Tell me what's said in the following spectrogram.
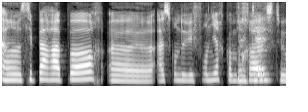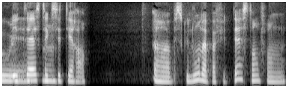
Euh, c'est par rapport euh, à ce qu'on devait fournir comme Les preuve, tests ou les tests, etc. Euh, parce que nous, on n'a pas fait de test. hein. Enfin,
